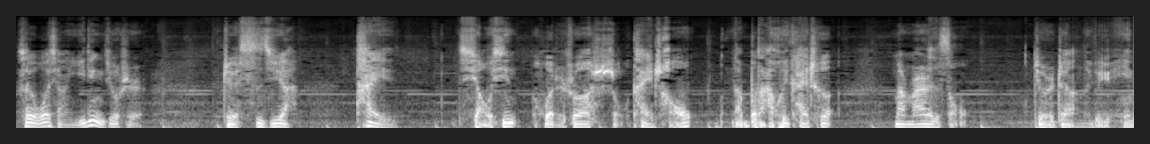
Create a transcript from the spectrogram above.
所以我想一定就是这个司机啊太小心，或者说手太潮，那不大会开车，慢慢的走。就是这样的一个原因，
